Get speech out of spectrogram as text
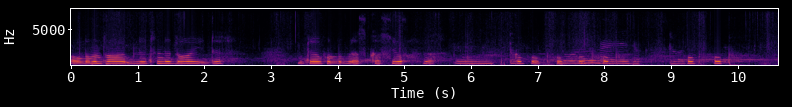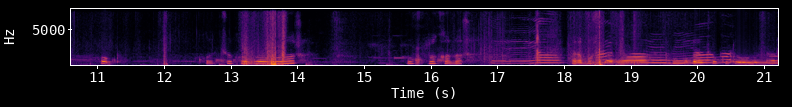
Aldığımın tabletinde daha iyiydi. Bu telefonda biraz kasıyor. Hop hop hop hop hop. Hop hop. Hop. Küçük olur. Uza kadar. Ya boş ver ya. Bunlar çok kötü oyunlar.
